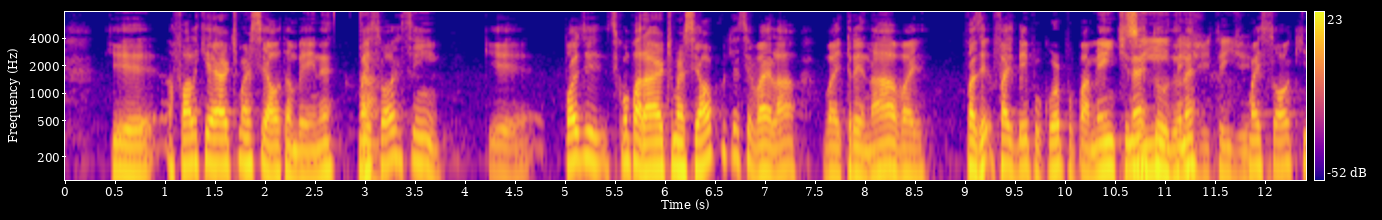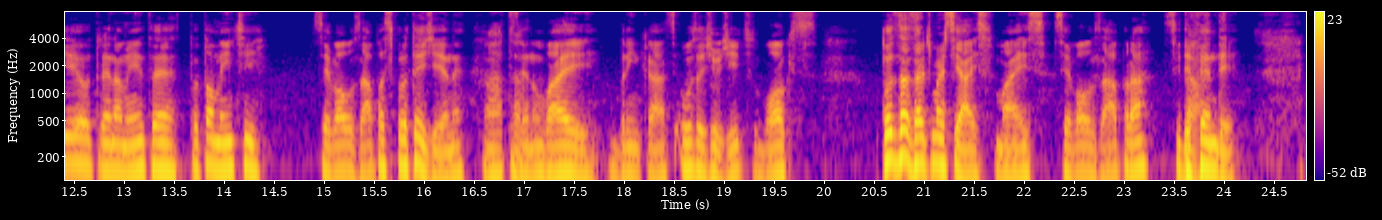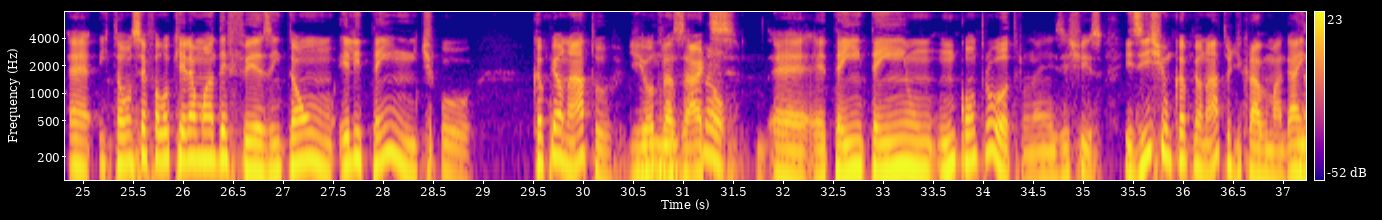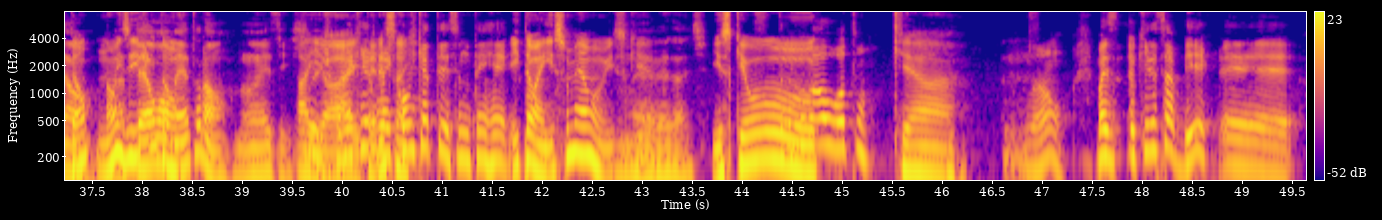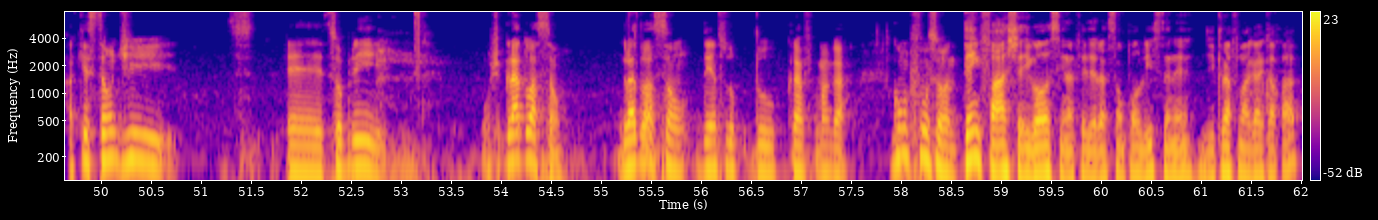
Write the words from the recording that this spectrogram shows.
que fala que é arte marcial também, né? Mas Tá. só assim, que pode se comparar à arte marcial porque você vai lá, vai treinar, vai fazer, faz bem pro corpo, pra mente, né? Sim, Tudo, entendi, né? entendi. Mas só que o treinamento é totalmente você vai usar para se proteger, né? Ah, tá. Você não vai brincar, você usa jiu-jitsu, boxe, todas as artes marciais, mas você vai usar para se Tá. defender. É, então você falou que ele é uma defesa. Então ele tem, tipo, campeonato de outras artes. É, é, tem tem um, um contra o outro, né? Existe isso. Existe um campeonato de Krav Maga, então? Não existe, Até o então. momento não, não existe. Aí, Gente, ó, como é que, mas interessante. como que é ter se não tem regra? Então é isso mesmo. Isso que, É verdade. isso que eu. igual o outro. Que a. Não. Mas eu queria saber é, a questão de. é, sobre. Graduação. Graduação dentro do, do Krav Maga. Como que funciona? Tem faixa igual assim na Federação Paulista, né, de Krav Maga e Capap.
